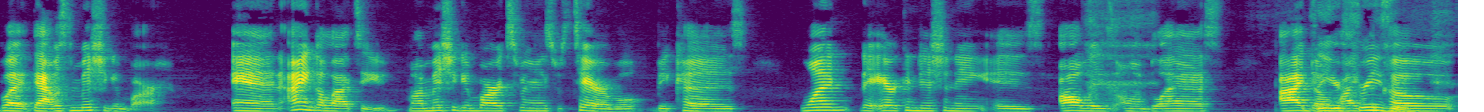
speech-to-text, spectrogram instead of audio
But that was the Michigan bar. And I ain't gonna lie to you, my Michigan bar experience was terrible because one, the air conditioning is always on blast. I don't so like freezing. the cold.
